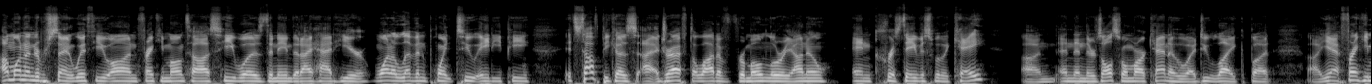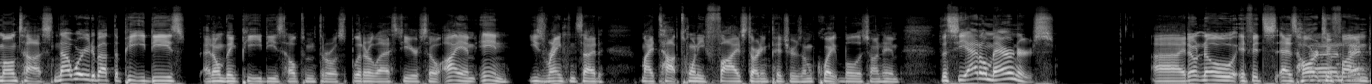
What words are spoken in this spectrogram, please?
I'm 100% with you on Frankie Montas. He was the name that I had here, 111.2 ADP. It's tough because I draft a lot of Ramon Laureano and Khris Davis with a K. Uh, and, and, then there's also Mark Canha, who I do like. But uh, yeah, Frankie Montas, not worried about the PEDs. I don't think PEDs helped him throw a splitter last year. So I am in. He's ranked inside my top 25 starting pitchers. I'm quite bullish on him. The Seattle Mariners. Uh, I don't know if it's as hard to uh, find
